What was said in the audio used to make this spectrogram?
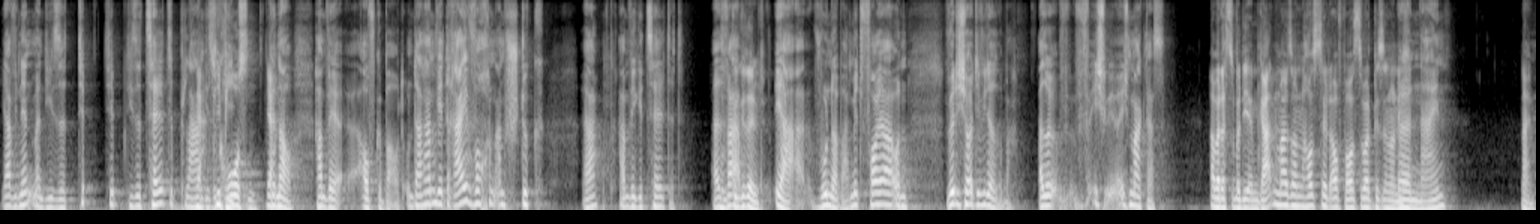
ja, wie nennt man diese Tipp, Tipp, diese Zelteplan, Ja, diese Tipi. großen, Ja. genau, haben wir aufgebaut. Und dann haben wir drei Wochen am Stück, ja, haben wir gezeltet. Also Und war, gegrillt. Ja, wunderbar. Mit Feuer und würde ich heute wieder so machen. Also ich, ich mag das. Aber dass du bei dir im Garten mal so ein Hauszelt aufbaust, so weit bist du noch nicht. Äh, nein. Nein.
